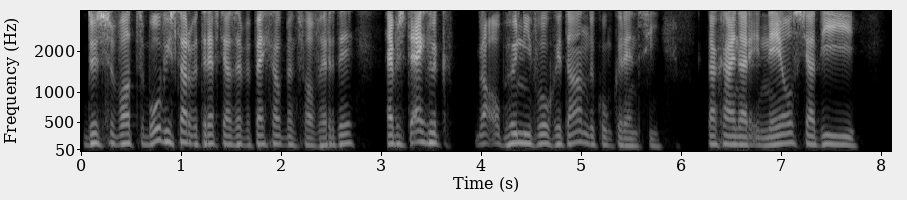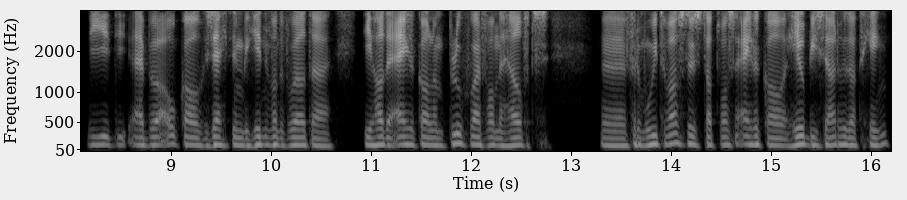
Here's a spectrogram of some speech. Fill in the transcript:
Dus wat Movistar betreft, ja, ze hebben pech gehad met Valverde. Hebben ze het eigenlijk op hun niveau gedaan, de concurrentie. Dan ga je naar Ineos. Ja, die, die, die hebben we ook al gezegd in het begin van de Vuelta. Die hadden eigenlijk al een ploeg waarvan de helft vermoeid was. Dus dat was eigenlijk al heel bizar hoe dat ging.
